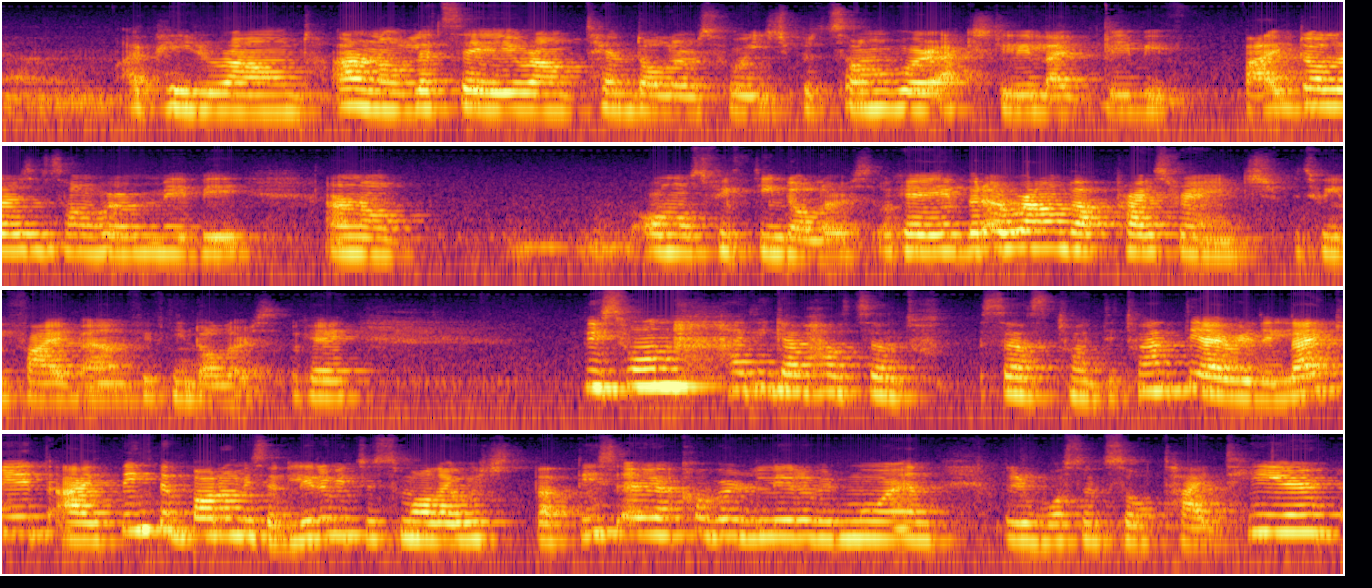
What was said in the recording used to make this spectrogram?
um, i paid around i don't know let's say around ten dollars for each but some were actually like maybe five dollars and some were maybe i don't know almost $15 okay? But around that price range between 5 and $15 okay? This one I think I've had since since 2020 I really like it. I think the bottom is a little bit too small. I wish that this area covered a little bit more and that it wasn't so tight here.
